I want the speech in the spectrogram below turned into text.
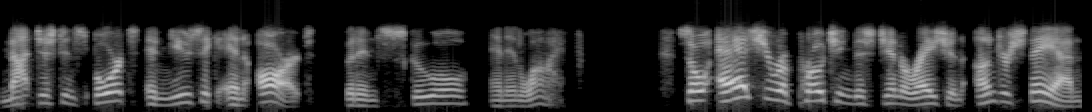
not just in sports and music and art, but in school and in life. So, as you're approaching this generation, understand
